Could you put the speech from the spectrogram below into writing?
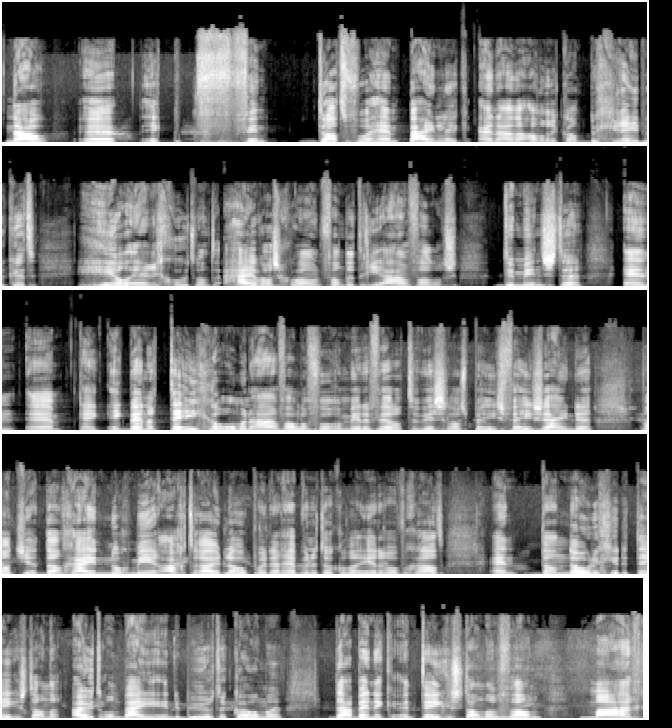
Nou, eh, ik vind dat voor hem pijnlijk. En aan de andere kant begreep ik het heel erg goed. Want hij was gewoon van de drie aanvallers de minste. En eh, kijk, ik ben er tegen om een aanvaller voor een middenvelder te wisselen als PSV zijnde. Want je, dan ga je nog meer achteruit lopen. Daar hebben we het ook al wel eerder over gehad. En dan nodig je de tegenstander uit om bij je in de buurt te komen. Daar ben ik een tegenstander van. Maar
